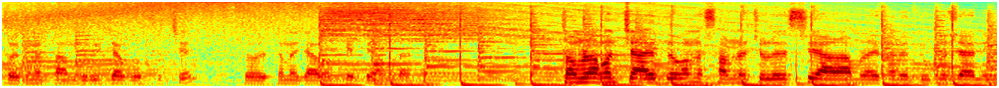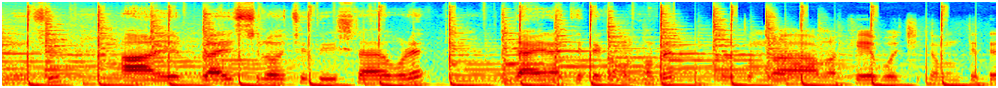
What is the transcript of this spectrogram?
তো এখানে তান্দুরি চা বসেছে, তো এখানে যাব খেতে আমরা। তো আমরা এখন চায়ের দোকানের সামনে চলে এসেছি, আর আমরা এখানে দুটো চা নিয়ে নিয়েছি। আর এর প্রাইস ছিল হচ্ছে তিরিশ টাকা করে। জানি না খেতে কেমন হবে, তো তোমরা, আমরা খেয়ে বলছি কেমন খেতে।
